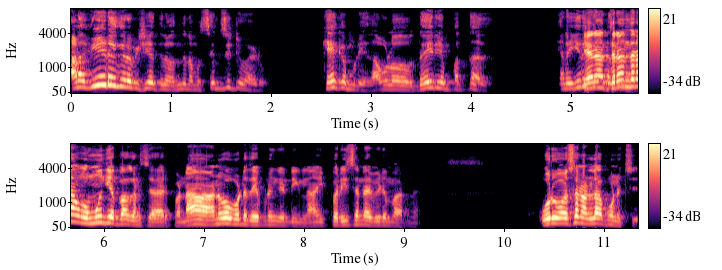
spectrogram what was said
ஆனால் வீடுங்கிற விஷயத்தில் வந்து நம்ம சென்சிட்டிவ் ஆகிடும் கேட்க முடியாது. அவ்வளோ தைரியம் பத்தாது. எனக்கு ஏன்னா இருக்கிற தினம் தினம் உங்க மூஞ்சியை பார்க்கணும் சார் இப்போ நான் அனுபவப்பட்டது எப்படின்னு கேட்டிங்களா? இப்போ ரீசெண்டாக வீடு மாறினேன். ஒரு வருஷம் நல்லா போணுச்சு.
